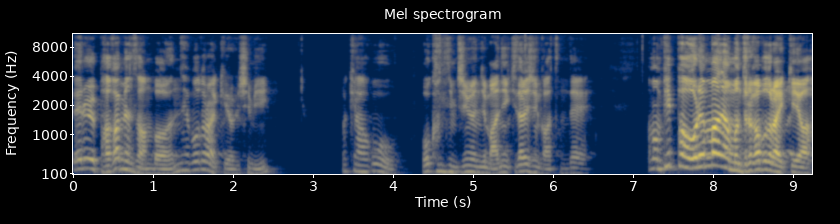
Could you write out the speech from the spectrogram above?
때를 봐가면서 한번 해보도록 할게요, 열심히. 그렇게 하고 워커님 지금 이제 많이 기다리시는 것 같은데 한번 피파 오랜만에 한번 들어가 보도록 할게요.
